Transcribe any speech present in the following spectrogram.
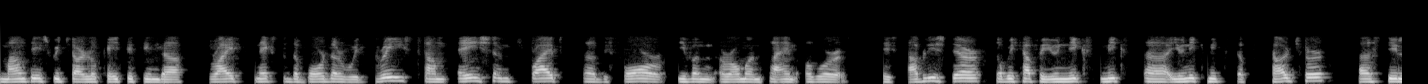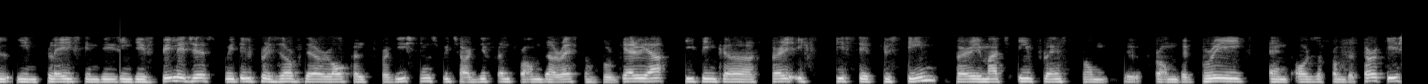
mountains, which are located in the right next to the border with Greece. Some ancient tribes uh, before even Roman time were established there. So we have a unique mix, uh, unique mix of culture uh, still in place in these in these villages. We still preserve their local traditions, which are different from the rest of Bulgaria, keeping a very explicit cuisine, very much influenced from the, from the Greeks, and also from the Turkish.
